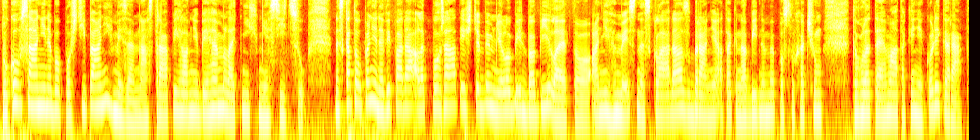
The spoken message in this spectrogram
Pokousání nebo poštípání hmyzem nás trápí hlavně během letních měsíců. Dneska to úplně nevypadá, ale pořád ještě by mělo být babí léto. Ani hmyz neskládá zbraně a tak nabídneme posluchačům tohle téma taky několik rád.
